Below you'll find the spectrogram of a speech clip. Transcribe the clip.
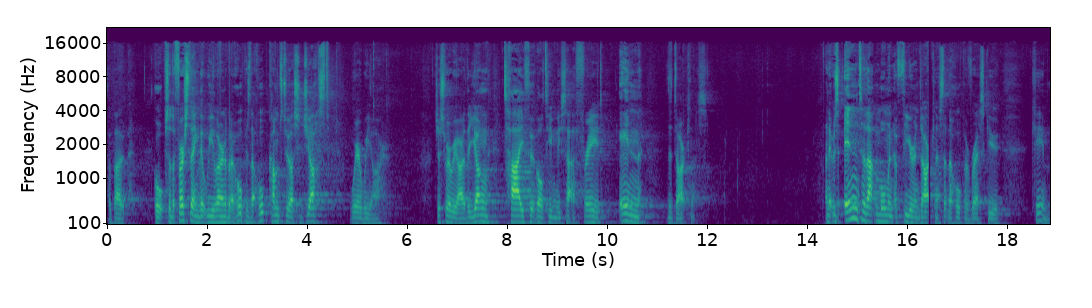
about hope. So, the first thing that we learn about hope is that hope comes to us just where we are. Just where we are. The young Thai football team, they sat afraid in the darkness. And it was into that moment of fear and darkness that the hope of rescue came.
